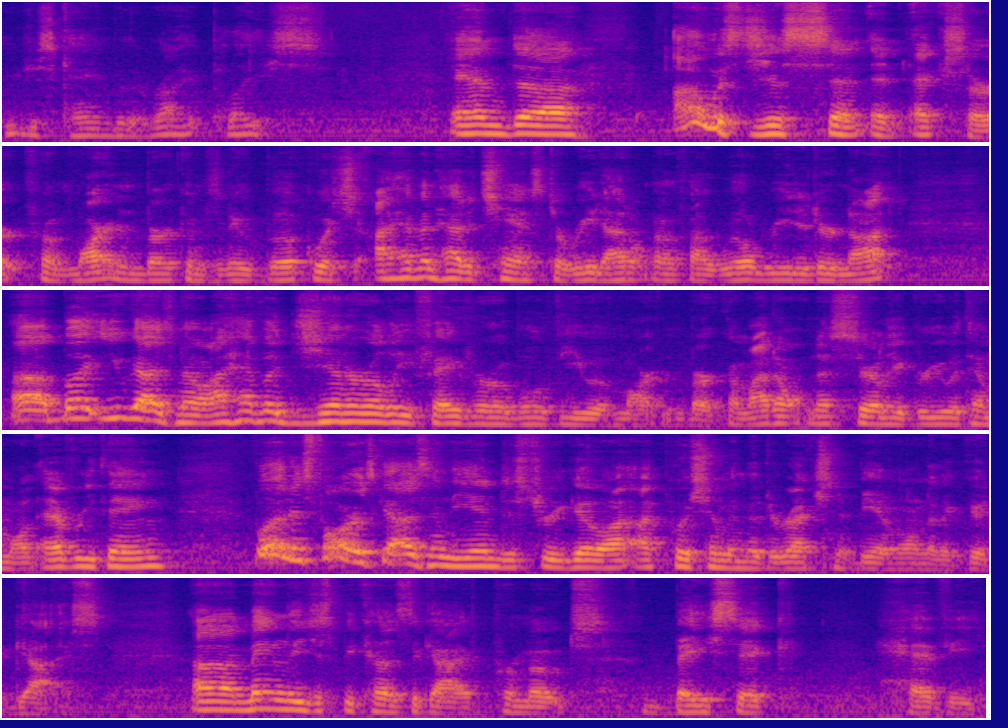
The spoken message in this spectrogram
you just came to the right place. And uh, I was just sent an excerpt from Martin Berkhan's new book, which I haven't had a chance to read. I don't know if I will read it or not. Uh, but you guys know I have a generally favorable view of Martin Berkhan. I don't necessarily agree with him on everything, but as far as guys in the industry go, I, I push him in the direction of being one of the good guys. Uh, mainly just because the guy promotes basic, heavy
